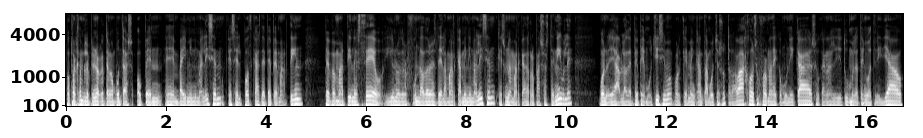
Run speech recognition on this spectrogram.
pues por ejemplo, el primero que tengo apuntado es Open eh, by Minimalism, que es el podcast de Pepe Martín. Pepe Martín es CEO y uno de los fundadores de la marca Minimalism, que es una marca de ropa sostenible. Bueno, ya he hablado de Pepe muchísimo porque me encanta mucho su trabajo, su forma de comunicar, su canal de YouTube me lo tengo trillado.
